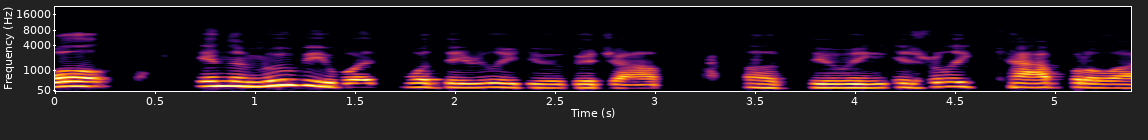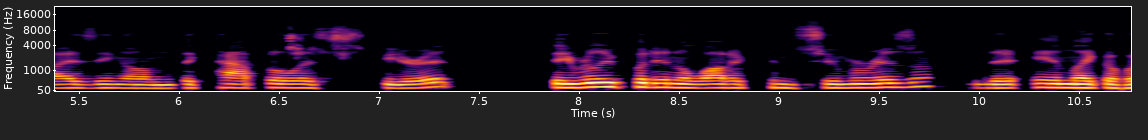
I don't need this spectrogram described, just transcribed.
well in the movie what what they really do a good job of doing is really capitalizing on the capitalist spirit. They really put in a lot of consumerism. In like a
